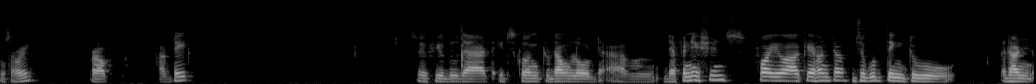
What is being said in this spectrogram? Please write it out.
I'm sorry prop update so if you do that it's going to download um, definitions for your RK Hunter. It's a good thing to run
